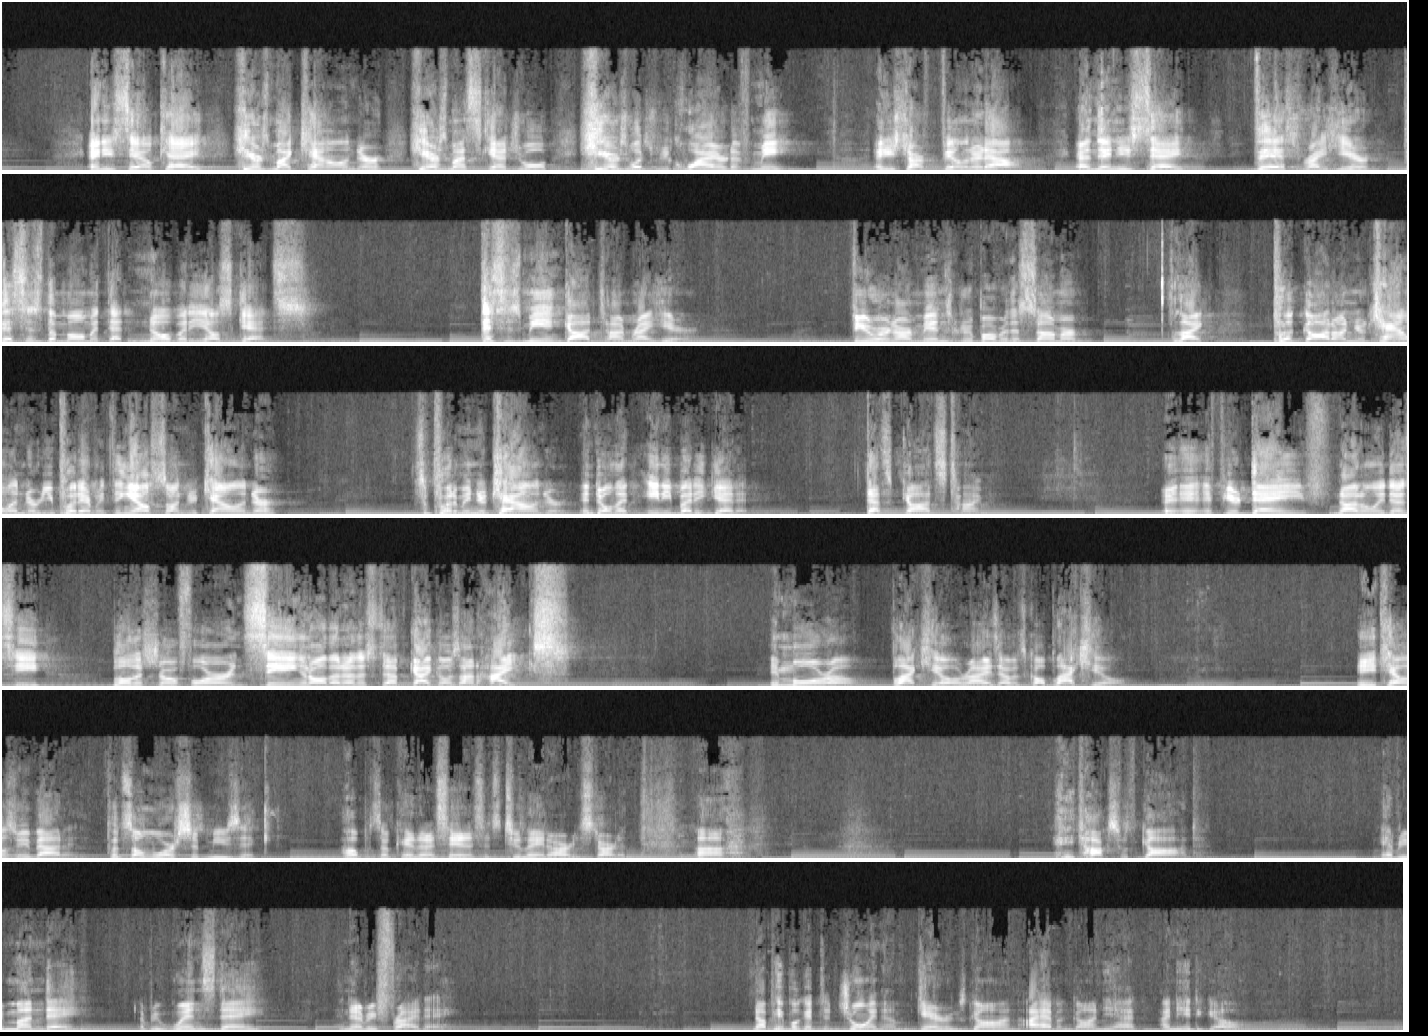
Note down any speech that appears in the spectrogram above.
and you say, okay, here's my calendar, here's my schedule, here's what's required of me. And you start filling it out. And then you say, this right here, this is the moment that nobody else gets. This is me and God time right here. If you were in our men's group over the summer, like, put God on your calendar. You put everything else on your calendar. So put them in your calendar and don't let anybody get it. That's God's time. If you're Dave, not only does he blow the shofar and sing and all that other stuff, guy goes on hikes. In Morrow, Black Hill, right? That it's called? Black Hill. And he tells me about it. Puts on worship music. I hope it's okay that I say this. It's too late. I already started. Uh, and he talks with God every Monday, every Wednesday, and every Friday. Now, people get to join him. Gary's gone. I haven't gone yet. I need to go.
